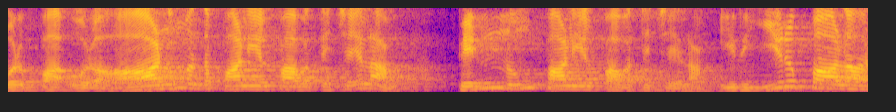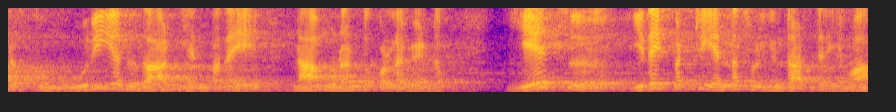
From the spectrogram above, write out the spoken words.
ஒரு பா ஒரு ஆணும் அந்த பாலியல் பாவத்தை செய்யலாம் பெண்ணும் பாலியல் பாவத்தை செய்யலாம். இது இரு பாலாருக்கும் உரியதுதான் என்பதை நாம் உணர்ந்து கொள்ள வேண்டும். இயேசு இதை பற்றி என்ன சொல்கின்றார் தெரியுமா?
